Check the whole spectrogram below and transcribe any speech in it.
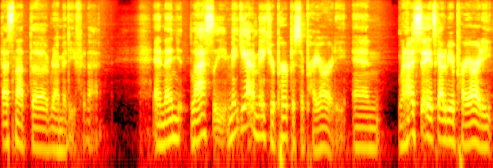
That's not the remedy for that. And then lastly, you got to make your purpose a priority. And when I say it's got to be a priority,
